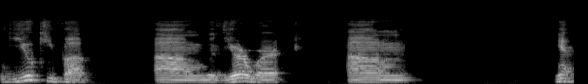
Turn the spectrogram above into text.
you keep up um, with your work? Um, yeah.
